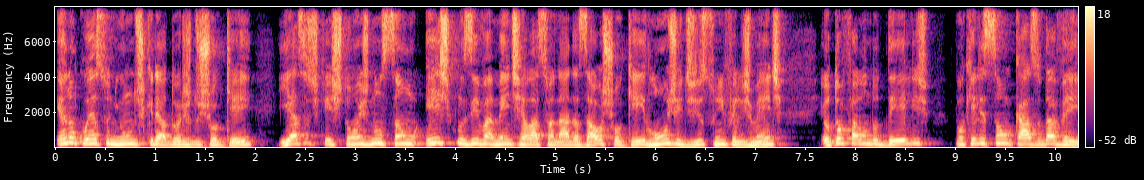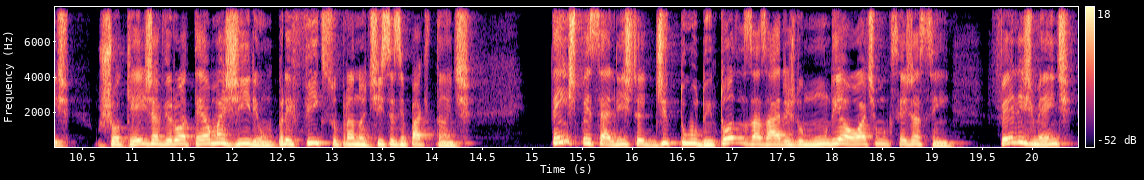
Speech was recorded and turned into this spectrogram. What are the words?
Eu não conheço nenhum dos criadores do Choquei e essas questões não são exclusivamente relacionadas ao Choquei, longe disso, infelizmente. Eu estou falando deles porque eles são o caso da vez. O choquei já virou até uma gíria, um prefixo para notícias impactantes. Tem especialista de tudo em todas as áreas do mundo e é ótimo que seja assim. Felizmente,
